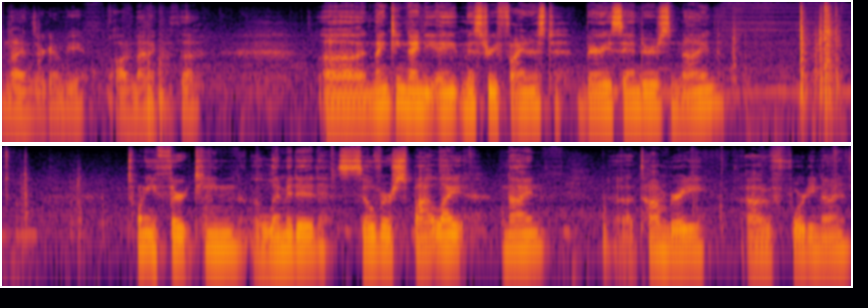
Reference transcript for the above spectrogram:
nines are going to be automatic with that. Uh, 1998 Mystery Finest Barry Sanders 9. 2013 Limited Silver Spotlight 9. Uh, Tom Brady out of 49.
